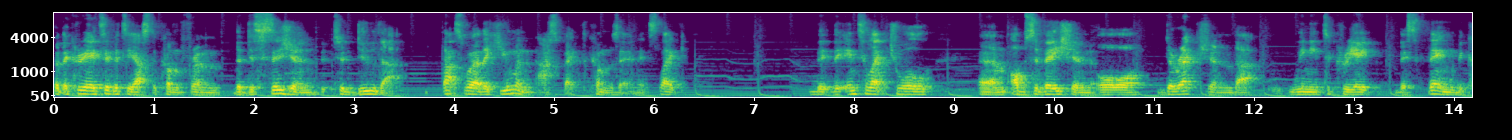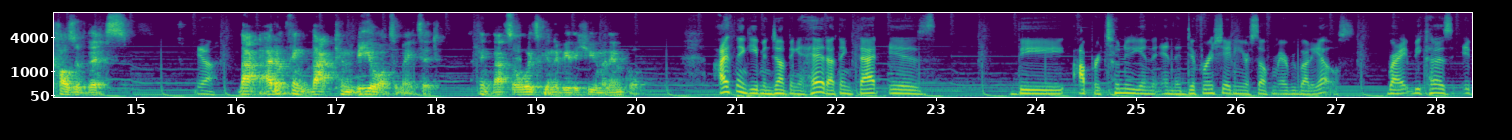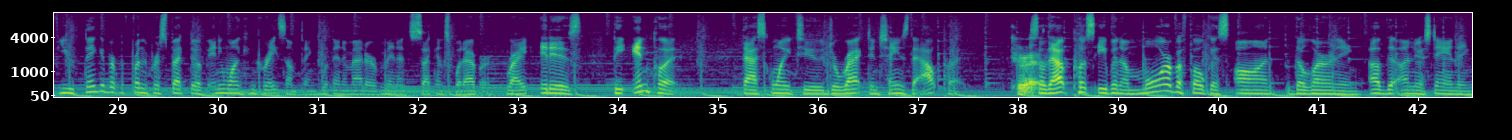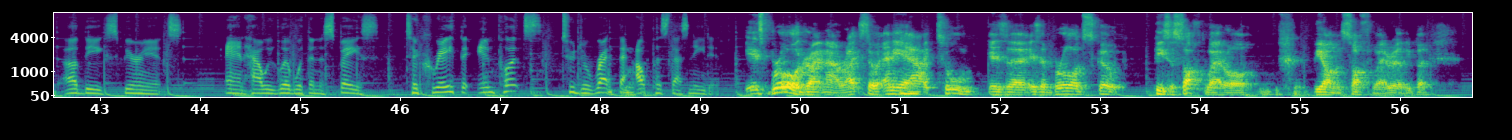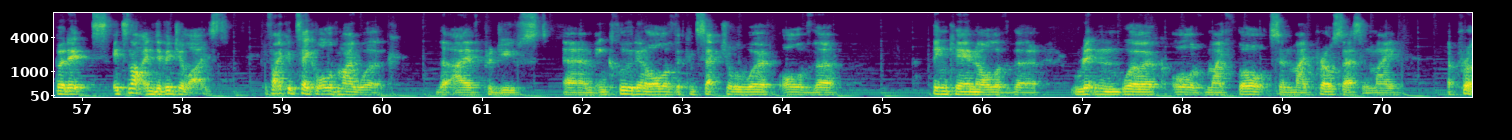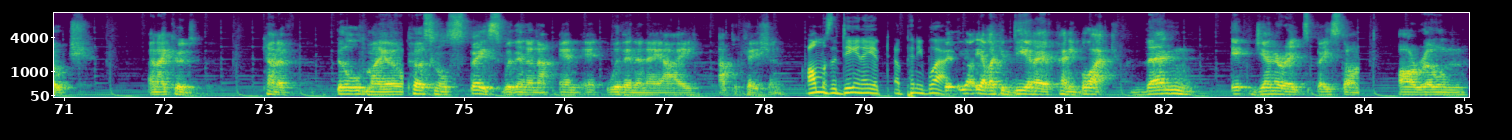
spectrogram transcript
But the creativity has to come from the decision to do that. That's where the human aspect comes in. It's like the, the intellectual um, observation or direction that we need to create this thing because of this. Yeah. That I don't think that can be automated. I think that's always going to be the human input. I think even jumping ahead, I think that is the opportunity and the, and the differentiating yourself from everybody else, right? Because if you think of it from the perspective of anyone can create something within a matter of minutes, seconds, whatever, right? It is the input that's going to direct and change the output. Correct. So that puts even a more of a focus on the learning, of the understanding, of the experience, and how we live within the space to create the inputs to direct the outputs that's needed. It's broad right now, right? So any AI tool is a is a broad scope piece of software or beyond software really, but but it's it's not individualized. If I could take all of my work that I have produced, um, including all of the conceptual work, all of the thinking, all of the written work, all of my thoughts and my process and my approach. And I could kind of build my own personal space within an in, within an AI application. Almost the DNA of, of Penny Black. Yeah, like a DNA of Penny Black. Then it generates based on our own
